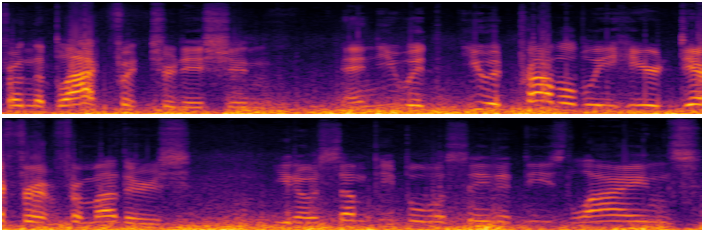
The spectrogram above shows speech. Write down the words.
from the Blackfoot tradition, and you would you would probably hear different from others. You know, some people will say that these lines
